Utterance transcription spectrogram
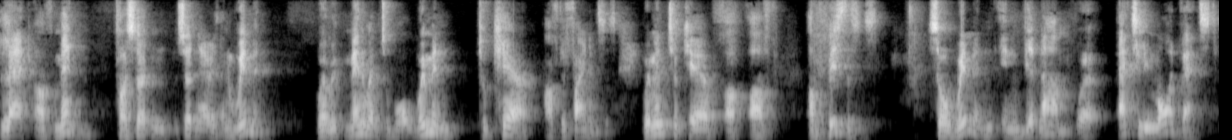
lack of men for certain certain areas, and women, where we, men went to war, women took care of the finances. Women took care of, of, of businesses. So women in Vietnam were actually more advanced,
